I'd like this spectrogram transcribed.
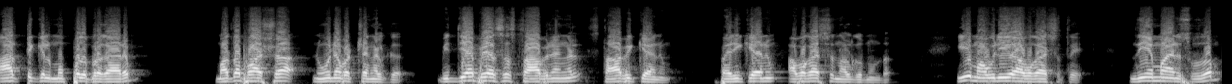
ആർട്ടിക്കിൾ മുപ്പത് പ്രകാരം മതഭാഷ ന്യൂനപക്ഷങ്ങൾക്ക് വിദ്യാഭ്യാസ സ്ഥാപനങ്ങൾ സ്ഥാപിക്കാനും ഭരിക്കാനും അവകാശം നൽകുന്നുണ്ട്. ഈ മൗലിക അവകാശത്തെ നിയമാനുസൃതം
